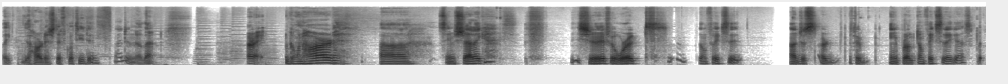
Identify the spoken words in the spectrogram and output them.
like, the hardest difficulty did. I didn't know that. Alright, going hard. Uh, same strat, I guess. Sure, if it worked, don't fix it. I'll just, or if it ain't broke, don't fix it, I guess. But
